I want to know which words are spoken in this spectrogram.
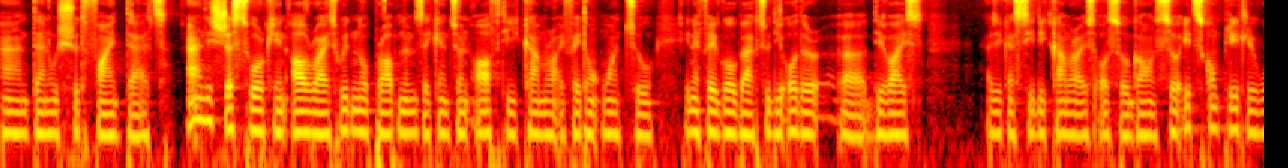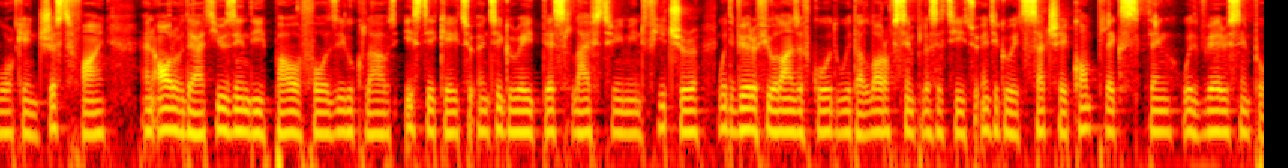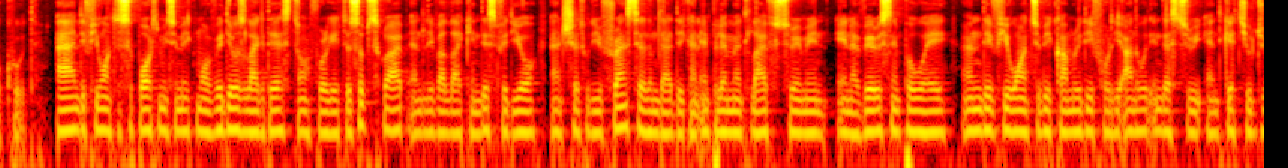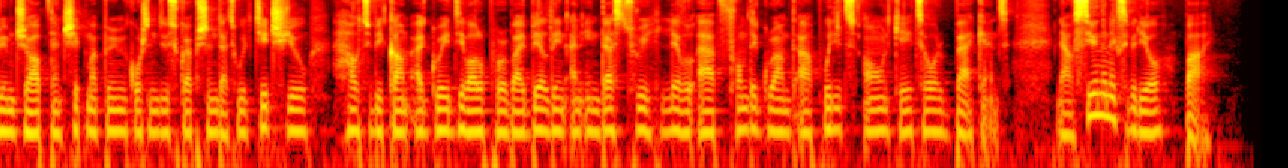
and then we should find that. And it's just working alright with no problems. I can turn off the camera if I don't want to. And if I go back to the other uh, device as you can see the camera is also gone. So it's completely working just fine. And all of that using the powerful ZEGOCLOUD SDK to integrate this live streaming feature with very few lines of code with a lot of simplicity to integrate such a complex thing with very simple code And if you want to support me to make more videos like this, don't forget to subscribe and leave a like in this video and share it with your friends. Tell them that they can implement live streaming in a very simple way. And if you want to become ready for the Android industry and get your dream job, then check my premium course in the description that will teach you how to become a great developer by building an industry level app from the ground up with its own Ktor backend. Now see you in the next video. Bye.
